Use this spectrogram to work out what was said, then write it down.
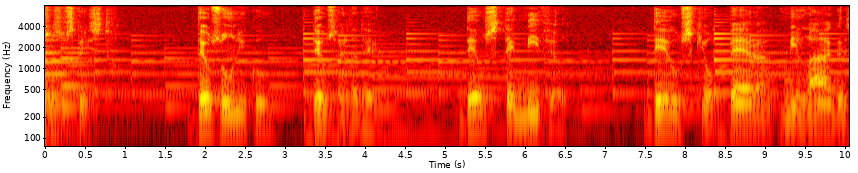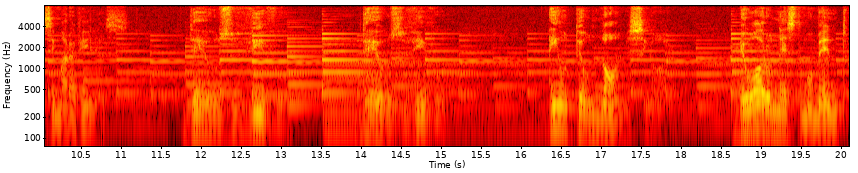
Jesus Cristo, Deus único, Deus verdadeiro, Deus temível, Deus que opera milagres e maravilhas, Deus vivo, Deus vivo, em o teu nome, Senhor. Eu oro neste momento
